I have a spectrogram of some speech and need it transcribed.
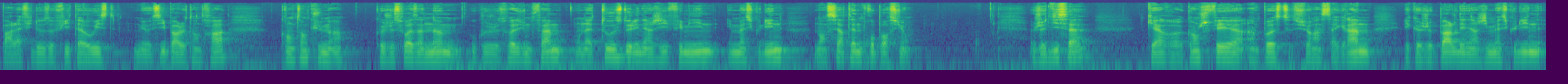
par la philosophie taoïste, mais aussi par le tantra, qu'en tant qu'humain, que je sois un homme ou que je sois une femme, on a tous de l'énergie féminine et masculine dans certaines proportions. Je dis ça car euh, quand je fais un post sur Instagram et que je parle d'énergie masculine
